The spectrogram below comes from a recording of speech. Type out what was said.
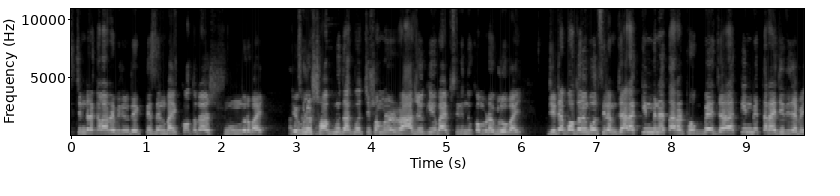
স্ট্যান্ডার্ড কালারের ভিতরে দেখতেছেন ভাই কতটা সুন্দর ভাই। এগুলো আচ্ছা। সবগুলো থাকবে হচ্ছে সম্পূর্ণ রাজকীয় ভাইবস কিন্তু কম্পিউটারগুলো ভাই। যেটা প্রথমে বলছিলাম যারা কিনবে না তারা ঠকবে যারা কিনবে তারাই জিতে যাবে।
